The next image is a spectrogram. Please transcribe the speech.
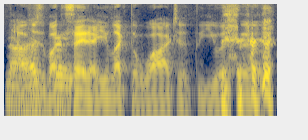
No, yeah, I was just about great. to say that you like the watch of the USL.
